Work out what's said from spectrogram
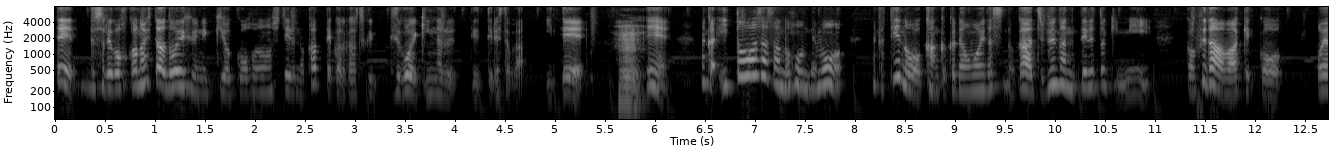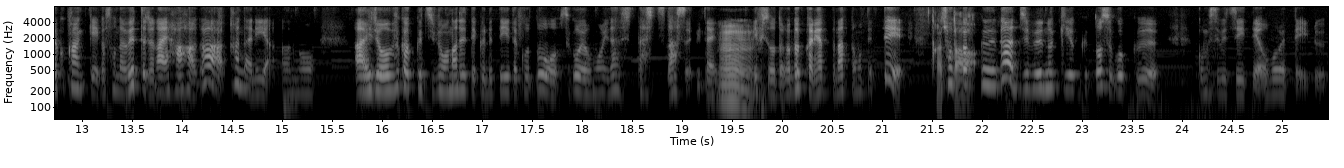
ででそれが他の人はどういうふうに記憶を保存しているのかってことがすごい気になるって言ってる人がいてうん。でなんか伊藤浅さんの本でもなんか手の感覚で思い出すのが自分が寝てる時にこう普段は結構親子関係がそんなウェットじゃない母がかなりあの愛情深く自分を撫でてくれていたことをすごい思い出し出し出すみたいなうんエピソードがどっかにあったなと思ってて、触あった。覚が自分の記憶とすごくこう結びついて覚えている、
